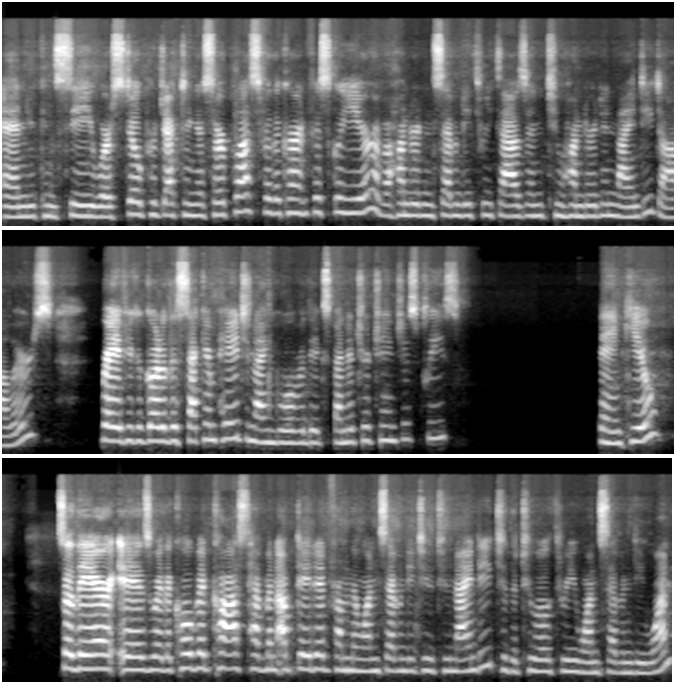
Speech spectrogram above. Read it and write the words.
And you can see we're still projecting a surplus for the current fiscal year of $173,290. Ray, if you could go to the second page and I can go over the expenditure changes, please. Thank you. So there is where the COVID costs have been updated from the 172,290 to the 203,171.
